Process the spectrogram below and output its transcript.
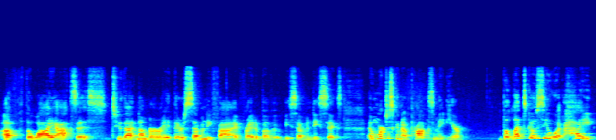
up the y-axis to that number, right? There's 75, right above it would be 76, and we're just going to approximate here. But let's go see what height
